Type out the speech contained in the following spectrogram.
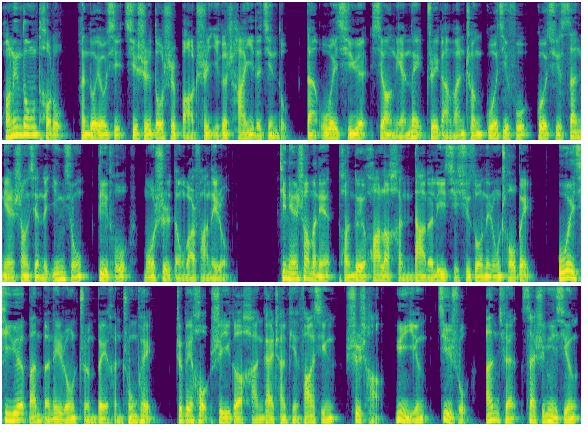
黄凌东透露，很多游戏其实都是保持一个差异的进度，但无畏契约希望年内追赶完成国际服过去三年上线的英雄、地图、模式等玩法内容。今年上半年，团队花了很大的力气去做内容筹备，无畏契约版本内容准备很充沛。这背后是一个涵盖产品发行、市场运营、技术安全、赛事运行、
